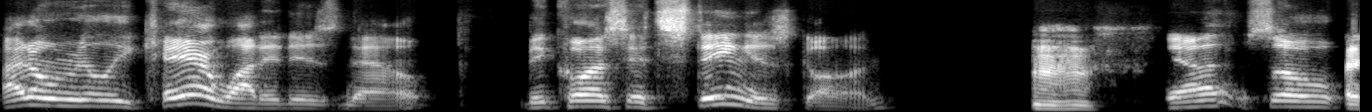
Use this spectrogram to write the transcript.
I don't really care what it is now because its sting is gone. Mm-hmm. Yeah. So I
